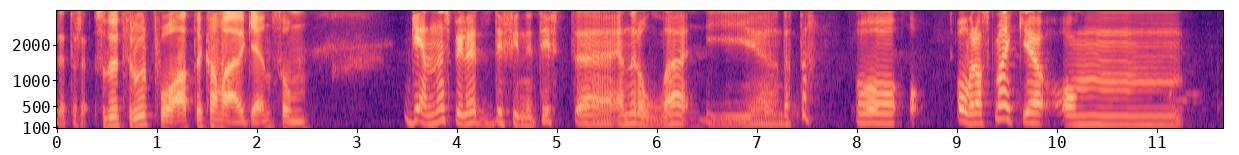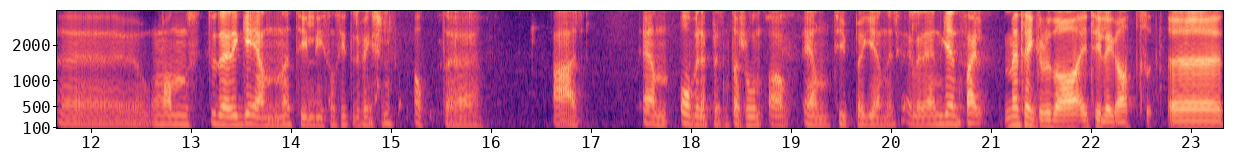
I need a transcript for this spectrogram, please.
rett og slett. Så du tror på at det kan være gen som Genene spiller definitivt eh, en rolle i eh, dette. Og overrasker meg ikke om eh, om man studerer genene til de som sitter i fengsel, at det er en overrepresentasjon av en type gener, eller en genfeil. Men tenker du da i tillegg at øh,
